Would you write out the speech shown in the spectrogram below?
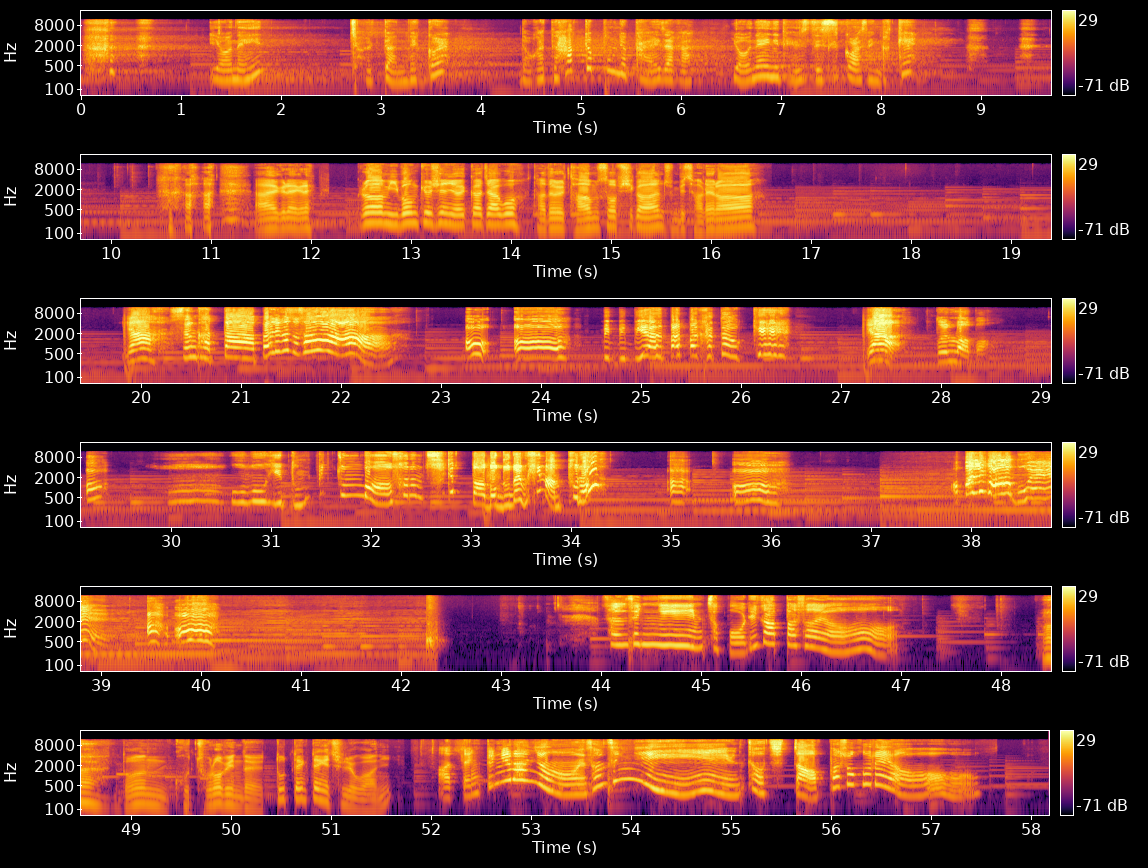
연예인? 절대 안 될걸? 너 같은 학교 폭력 가해자가 연예인이 될 수 있을 거라 생각해? 아 그래 그래. 그럼 이번 교시는 여기까지 하고 다들 다음 수업 시간 준비 잘해라. 야 쌤 갔다 미, 미, 미안, 빠빠 갔다 올게. 야, 너 일로 와봐. 어? 어머, 얘 눈빛 좀 봐. 사람 치겠다. 너 눈에 힘 안 풀어? 아, 어, 아, 뭐해? 아, 어. 선생님, 저 머리가 아파서요. 아, 넌 곧 졸업인데 또 땡땡이 치려고 하니? 아, 땡땡이라뇨. 선생님, 저 진짜 아파서 그래요.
